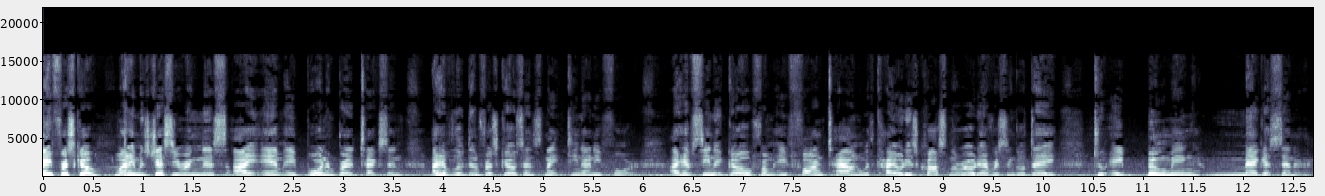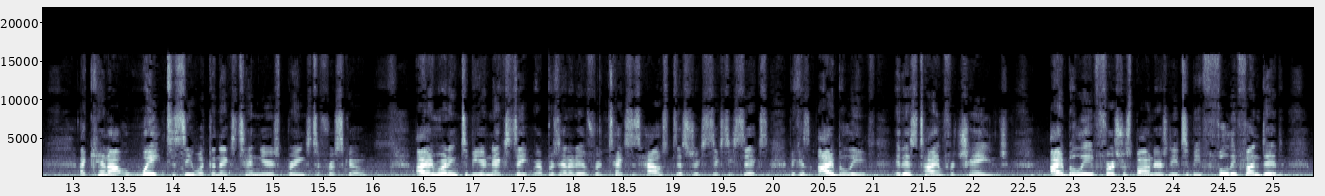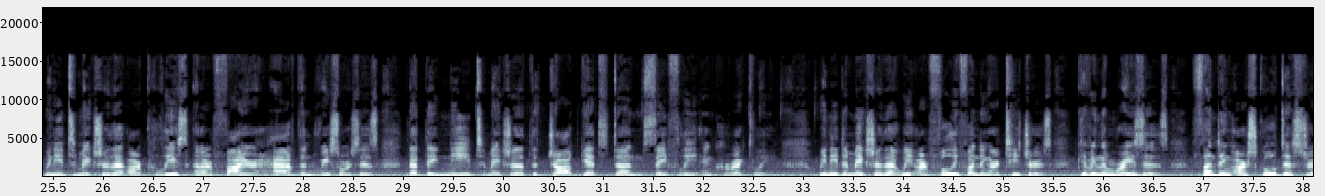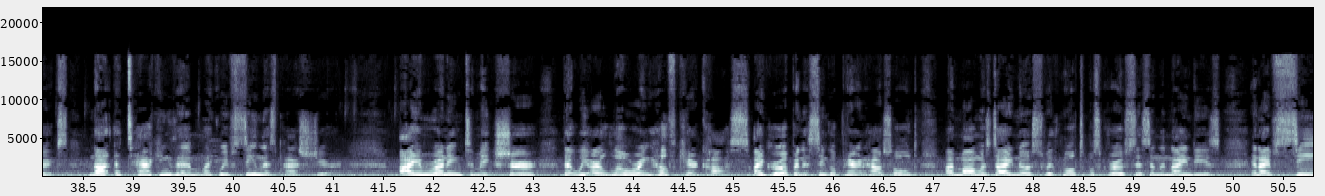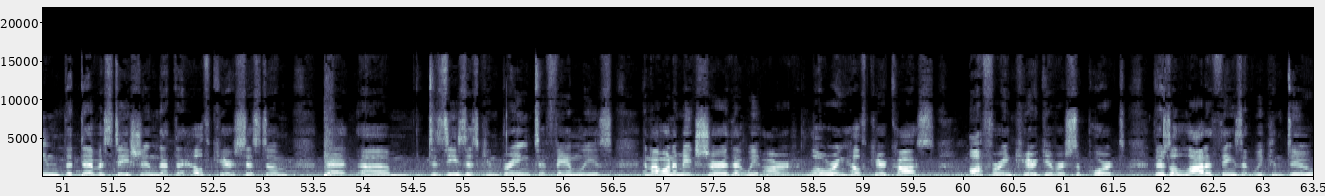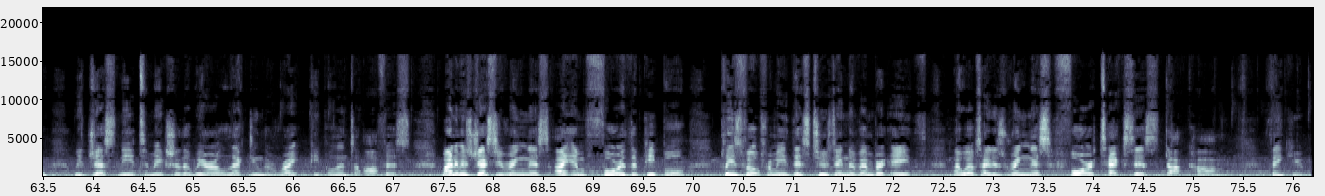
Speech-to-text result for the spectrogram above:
Hey Frisco, my name is Jesse Ringness. I am a born and bred Texan. I have lived in Frisco since 1994. I have seen it go from a farm town with coyotes crossing the road every single day to a booming mega center. I cannot wait to see what the next 10 years brings to Frisco. I am running to be your next state representative for Texas House District 66 because I believe it is time for change. I believe first responders need to be fully funded. We need to make sure that our police and our fire have the resources that they need to make sure that the job gets done safely and correctly. We need to make sure that we are fully funding our teachers, giving them raises, funding our school districts, not attacking them like we've seen this past year. I am running to make sure that we are lowering healthcare costs. I grew up in a single parent household. My mom was diagnosed with multiple sclerosis in the 90s, and I've seen the devastation that the healthcare system, that um, diseases can bring to families. And I want to make sure that we are lowering healthcare costs, offering caregiver support. There's a lot of things that we can do. We just need to make sure that we are electing the right people into office. My name is Jesse Ringness. I am for the people. Please vote for me this Tuesday, November 8th. My website is ringness4texas.com. Thank you.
